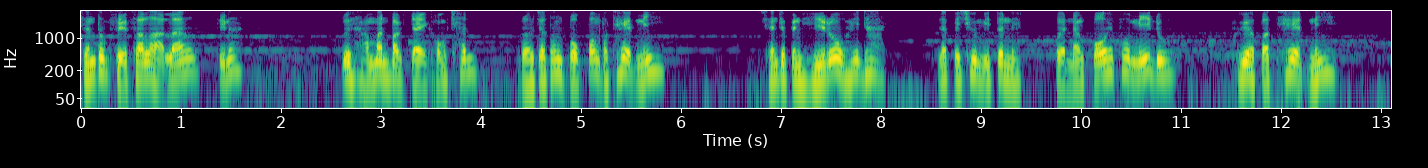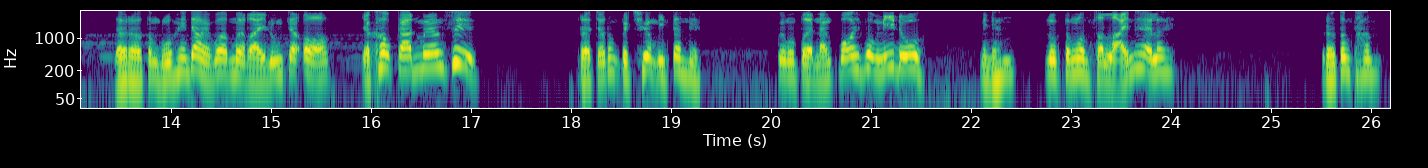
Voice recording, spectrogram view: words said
ฉันต้องเสียสละแล้วสินะ ด้วยหามันบักใจของฉัน เราจะต้องปกป้องประเทศนี้ ฉันจะเป็นฮีโร่ให้ได้ และไปเชื่อมอินเทอร์เน็ต เปิดหนังโป๊ให้พวกนี้ดู เพื่อประเทศนี้ แล้วเราต้องรู้ให้ได้ว่าเมื่อไหร่ลุงจะออก อย่าเข้าการเมืองสิ เราจะต้องไปเชื่อมอินเทอร์เน็ต เพื่อมาเปิดหนังโป๊ให้พวกนี้ดู ไม่งั้นโลกต้องล่มสลายแน่เลย เราต้องทำ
